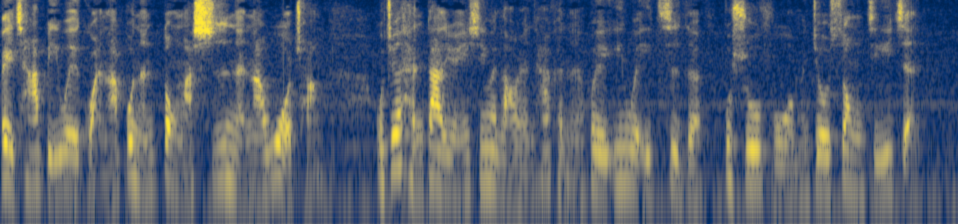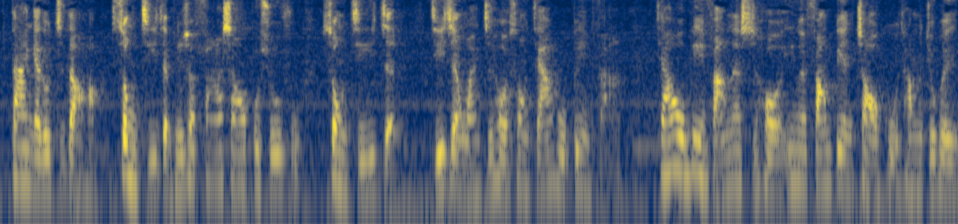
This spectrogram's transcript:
被插鼻胃管啊，不能动啊，失能啊，卧床。我觉得很大的原因是因为老人他可能会因为一次的不舒服，我们就送急诊。大家应该都知道哈，送急诊，比如说发烧不舒服，送急诊，急诊完之后送加护病房。加护病房那时候因为方便照顾，他们就会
